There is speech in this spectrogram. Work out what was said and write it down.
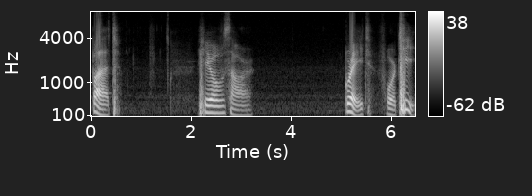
But hills are great for tea,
